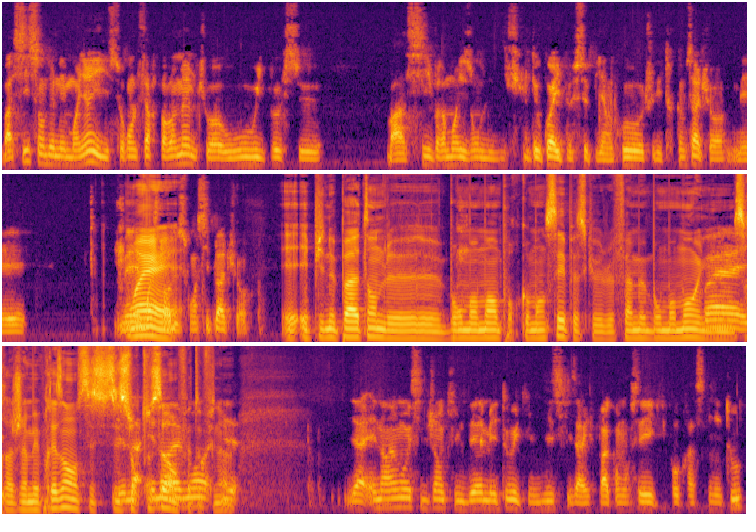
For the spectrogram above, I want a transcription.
bah, s'ils s'en donnent les moyens, ils sauront le faire par eux-mêmes, tu vois, ou ils peuvent se, bah, si vraiment ils ont des difficultés ou quoi, ils peuvent se payer un coach ou des trucs comme ça, tu vois. Mais, mais moi, je Ouais. pars de ce principe-là, tu vois. Et, et puis ne pas attendre le bon moment pour commencer parce que le fameux bon moment il ne sera jamais présent. C'est surtout ça en fait au final. Il y a énormément aussi de gens qui me DM et tout et qui me disent qu'ils n'arrivent pas à commencer et qui procrastinent et tout.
